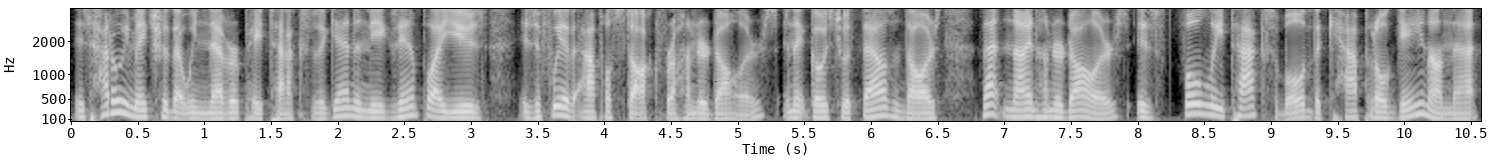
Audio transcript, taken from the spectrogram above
is how do we make sure that we never pay taxes again? And the example I used is if we have Apple stock for $100 and it goes to $1,000, that $900 is fully taxable, the capital gain on that,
